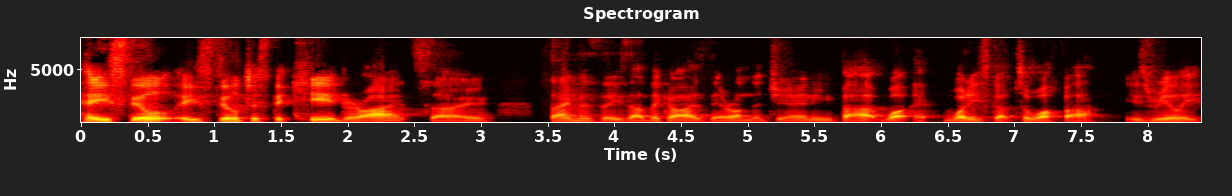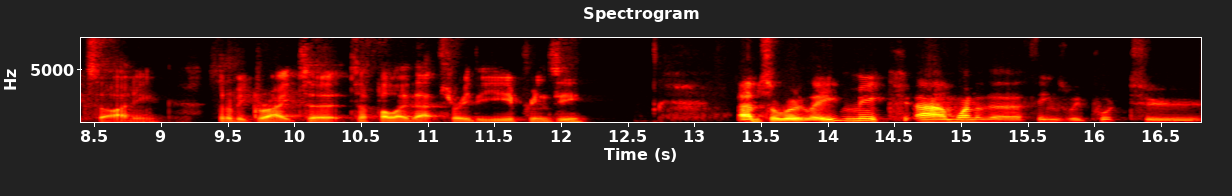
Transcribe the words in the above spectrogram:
he's still he's still just a kid, right? So same as these other guys, they're on the journey, but what what he's got to offer is really exciting. It'll be great to to follow that through the year, Prinsey. Absolutely, Mick. Um, one of the things we put to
